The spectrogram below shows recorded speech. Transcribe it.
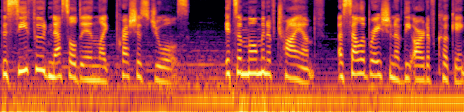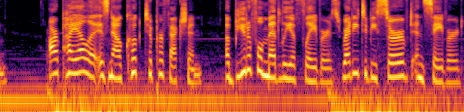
the seafood nestled in like precious jewels. It's a moment of triumph, a celebration of the art of cooking. Our paella is now cooked to perfection, a beautiful medley of flavors ready to be served and savored.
